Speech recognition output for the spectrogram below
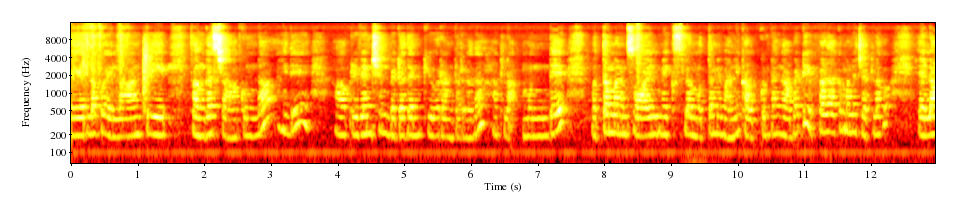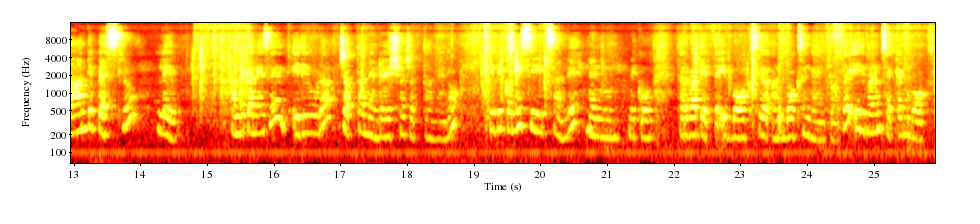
వేర్లకు ఎలాంటి ఫంగస్ రాకుండా ఇది ప్రివెన్షన్ బెటర్ దెన్ క్యూర్ అంటారు కదా అట్లా. ముందే మొత్తం మనం సాయిల్ మిక్స్లో మొత్తం ఇవన్నీ కలుపుకుంటాం కాబట్టి ఇప్పటిదాకా మన చెట్లకు ఎలాంటి పెస్ట్లు లేవు. అందుకనేసి ఇది కూడా చెప్తాను నేను రేషియో చెప్తాను నేను. ఇవి కొన్ని సీడ్స్ అండి. నేను మీకు తర్వాత చెప్తా. ఈ బాక్స్ అన్బాక్సింగ్ అయిన తర్వాత ఇది మనం సెకండ్ బాక్స్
